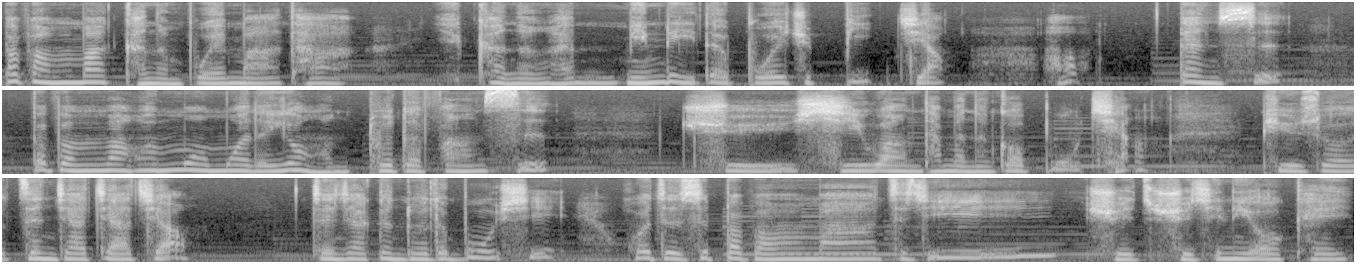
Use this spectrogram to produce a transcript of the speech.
爸爸妈妈可能不会骂他，也可能很明理的不会去比较，好，但是。爸爸妈妈会默默的用很多的方式去希望他们能够补强，譬如说增加家教，增加更多的补习，或者是爸爸妈妈自己学学经历 OK，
